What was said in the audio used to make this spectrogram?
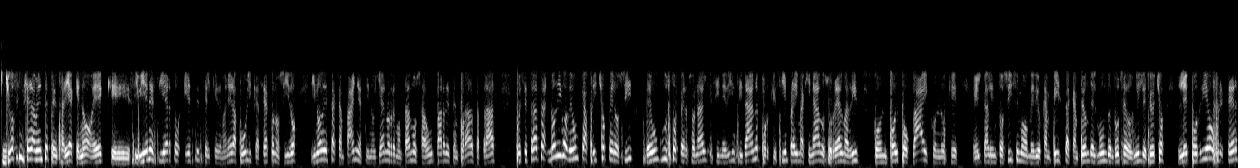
Yo sinceramente pensaría que no, ¿eh? que si bien es cierto, este es el que de manera pública se ha conocido, y no de esta campaña, sino ya nos remontamos a un par de temporadas atrás, pues se trata, no digo de un capricho, pero sí de un gusto personal de Zinedine Zidane, porque siempre ha imaginado su Real Madrid con Paul Pogba y con lo que el talentosísimo mediocampista campeón del mundo en Rusia 2018 le podría ofrecer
